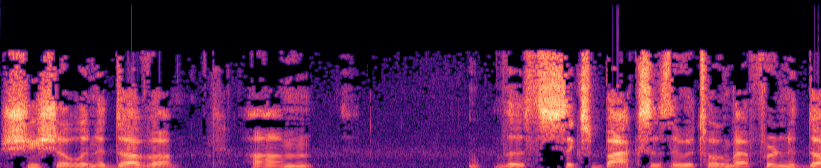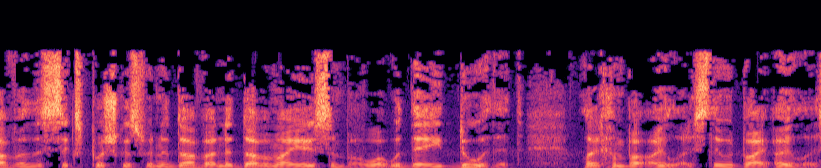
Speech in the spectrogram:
Shisha Lenadava, um, the six boxes they were talking about for Nadava, the six pushkas for Nadava, Nadava Mayasimba, what would they do with it? Lechem ba'oilis, they would buy oilis.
